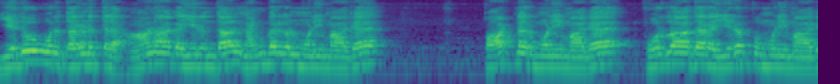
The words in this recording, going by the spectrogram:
ஏதோ ஒரு தருணத்தில் ஆணாக இருந்தால் நண்பர்கள் மூலியமாக பார்ட்னர் மூலியமாக பொருளாதார இழப்பு மூலியமாக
